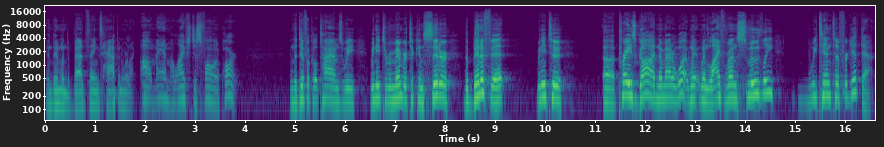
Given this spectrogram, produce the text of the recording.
and then when the bad things happen, we're like, oh man, my life's just falling apart. In the difficult times, we, we need to remember to consider the benefit. We need to uh, praise God no matter what. When, when life runs smoothly, we tend to forget that,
